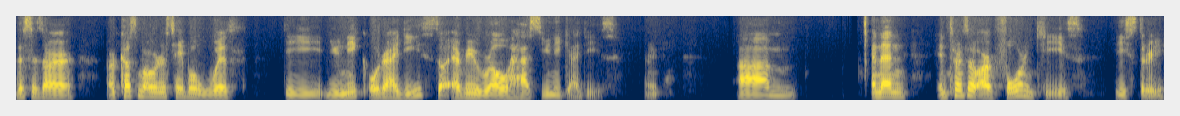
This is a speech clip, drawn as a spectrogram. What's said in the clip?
this is our, our customer orders table with the unique order IDs. So every row has unique IDs. Right? Um, and then in terms of our foreign keys, these three,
